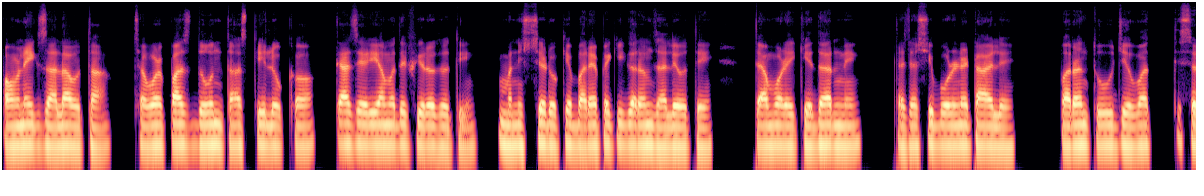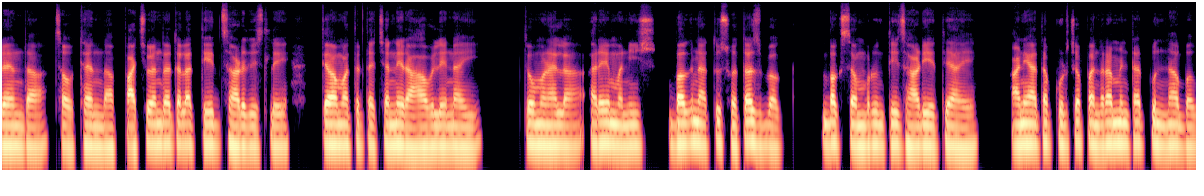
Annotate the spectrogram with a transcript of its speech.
पावणे एक झाला होता. जवळपास दोन तास ती लोक त्याच एरियामध्ये फिरत होती. मनीषचे डोके बऱ्यापैकी गरम झाले होते. त्यामुळे केदारने त्याच्याशी बोलणे टाळले. परंतु जेव्हा तिसऱ्यांदा चौथ्यांदा पाचव्यांदा त्याला तेच झाड दिसले तेव्हा मात्र त्याच्याने राहावले नाही. तो म्हणाला अरे मनीष बघ ना तू स्वतःच बघ. बघ समोरून ते झाड येते आहे. आणि आता पुढच्या पंधरा मिनिटात पुन्हा बघ.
